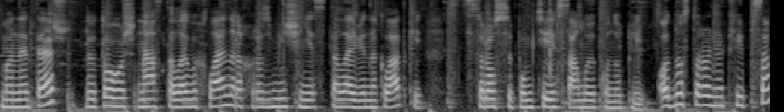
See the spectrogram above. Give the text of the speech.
мене теж до того ж на сталевих лайнерах розміщені сталеві накладки з розсипом тієї самої коноплі. Одностороння кліпса,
